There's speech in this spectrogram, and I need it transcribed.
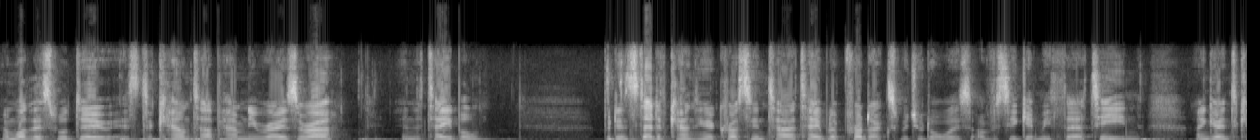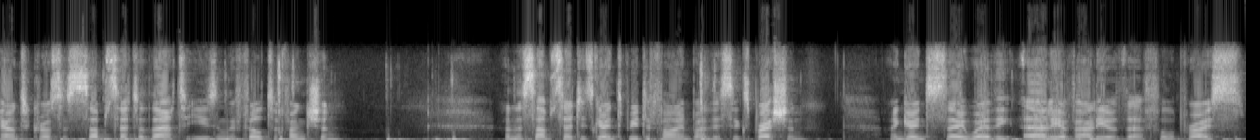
and what this will do is to count up how many rows there are in the table but instead of counting across the entire table of products, which would always obviously give me 13, I'm going to count across a subset of that using the filter function. And the subset is going to be defined by this expression. I'm going to say where the earlier value of the full price,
